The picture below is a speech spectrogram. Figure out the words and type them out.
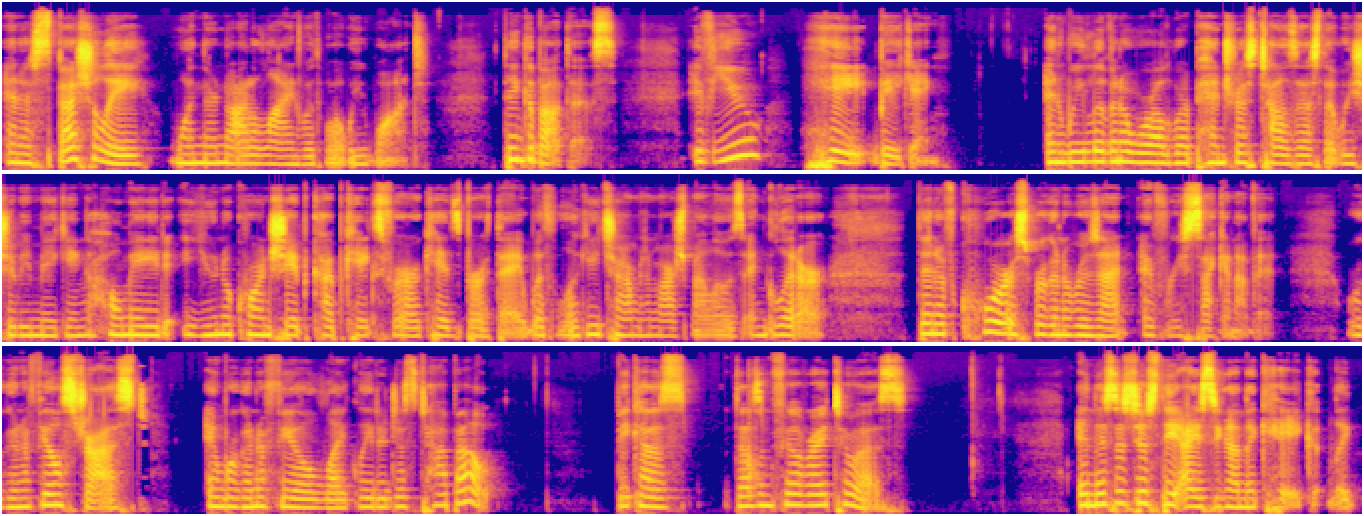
and especially when they're not aligned with what we want. Think about this. If you hate baking, and we live in a world where Pinterest tells us that we should be making homemade unicorn shaped cupcakes for our kid's birthday with Lucky Charms marshmallows and glitter. Then, of course, we're going to resent every second of it. We're going to feel stressed and we're going to feel likely to just tap out because it doesn't feel right to us. And this is just the icing on the cake, like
